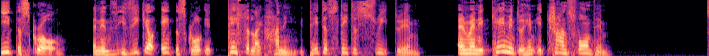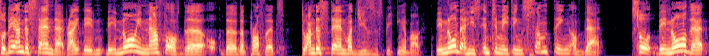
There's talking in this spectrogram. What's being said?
Eat the scroll. And in Ezekiel ate the scroll, it tasted like honey. It tasted, tasted sweet to him. And when it came into him, it transformed him. So they understand that, right? They, they know enough of the, the, the prophets to understand what Jesus is speaking about. They know that he's intimating something of that. So they know that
